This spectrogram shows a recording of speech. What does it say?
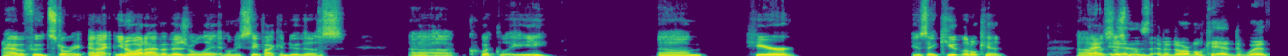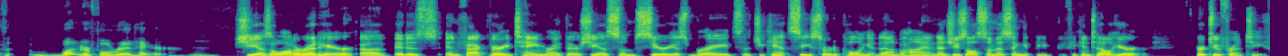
I have a food story, and I, you know what? I have a visual aid. Let me see if I can do this uh, quickly. Um, here is a cute little kid. Uh, that this is, is an adorable kid with wonderful red hair. She has a lot of red hair. Uh, it is, in fact, very tame right there. She has some serious braids that you can't see, sort of pulling it down behind, and she's also missing, if you if you can tell here, her two front teeth.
